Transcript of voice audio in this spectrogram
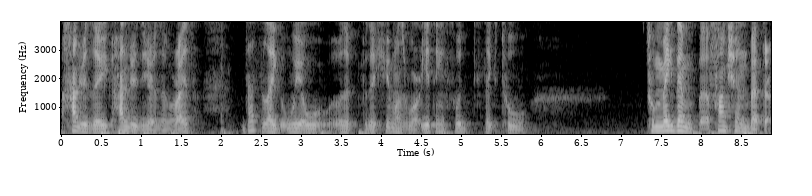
hundreds of- hundreds years ago, right? that's like we the, the humans were eating food like to to make them function better.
